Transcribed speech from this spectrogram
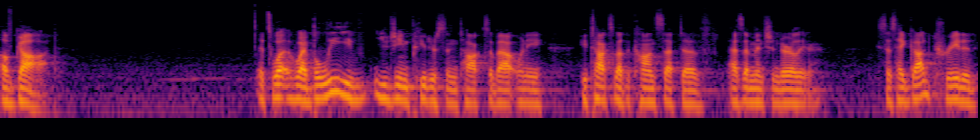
of God. It's what who I believe Eugene Peterson talks about when he, he talks about the concept of, as I mentioned earlier. He says, Hey, God created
